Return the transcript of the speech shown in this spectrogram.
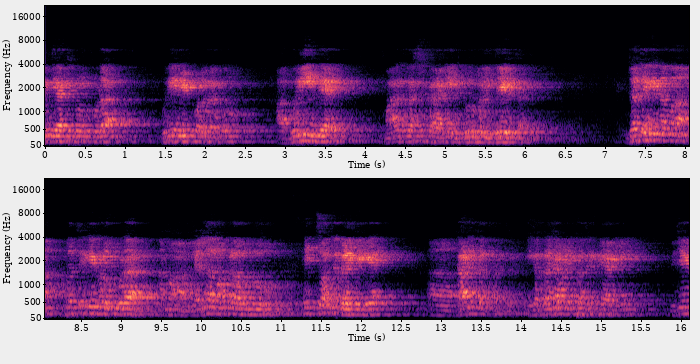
ವಿದ್ಯಾರ್ಥಿಗಳು ಕೂಡ ಗುರಿಯನ್ನು ಇಟ್ಕೊಳ್ಬೇಕು. ಆ ಗುರಿ ಹಿಂದೆ ಮಾರ್ಗದರ್ಶಕರಾಗಿ ಗುರುಗಳು ಇದ್ದೇ ಇರ್ತಾರೆ. ಜೊತೆಗೆ ನಮ್ಮ ಪತ್ರಿಕೆಗಳು ಕೂಡ ನಮ್ಮ ಎಲ್ಲ ಮಕ್ಕಳ ಒಂದು ಹೆಚ್ಚು ಅಂಕ ಗಳಿಕೆಗೆ ಆ, ಕಾರಣಕರ್ತರಾಗ್ತವೆ ಈಗ ಪ್ರಜಾವಾಣಿ ಪತ್ರಿಕೆ ಆಗಲಿ ವಿಜಯ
